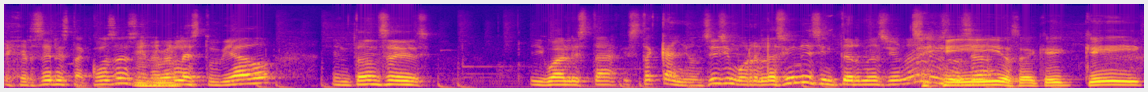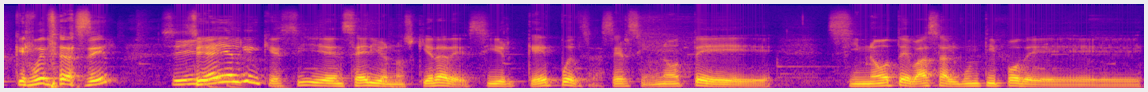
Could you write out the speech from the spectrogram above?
ejercer esta cosa sin haberla estudiado. Entonces, igual está, está cañoncísimo. Relaciones internacionales. Sí, o sea, ¿qué, qué, qué puedes hacer? sí. Si hay alguien que sí, en serio, nos quiera decir qué puedes hacer si no te, si no te vas a algún tipo de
